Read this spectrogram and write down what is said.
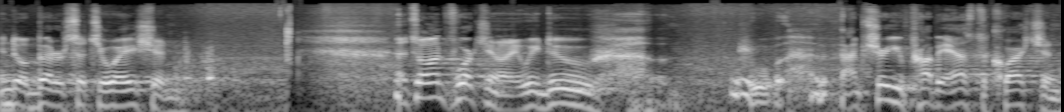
into a better situation. And so, unfortunately, we do I'm sure you've probably asked the question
